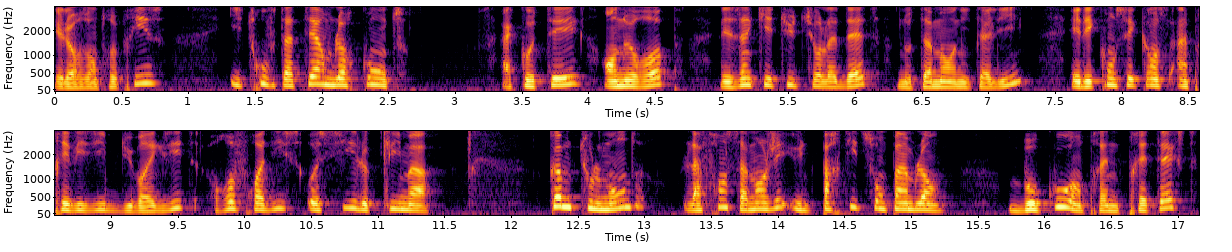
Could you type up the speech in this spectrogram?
et leurs entreprises y trouvent à terme leur compte. À côté, en Europe, les inquiétudes sur la dette, notamment en Italie, et les conséquences imprévisibles du Brexit refroidissent aussi le climat. Comme tout le monde, la France a mangé une partie de son pain blanc. Beaucoup en prennent prétexte,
